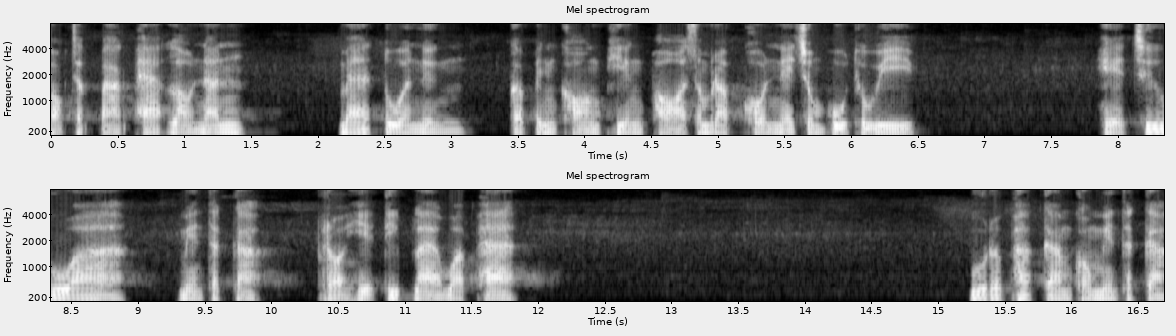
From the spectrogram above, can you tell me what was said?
ออกจากปากแพะเหล่านั้น แม้ตัวหนึ่งก็เป็นของเพียงพอสำหรับคนในชมพูทวีป เหตุชื่อว่า เมนทกะ เพราะเหตุที่แปลว่าแพะ บุรพกรรมของเมนทกะ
